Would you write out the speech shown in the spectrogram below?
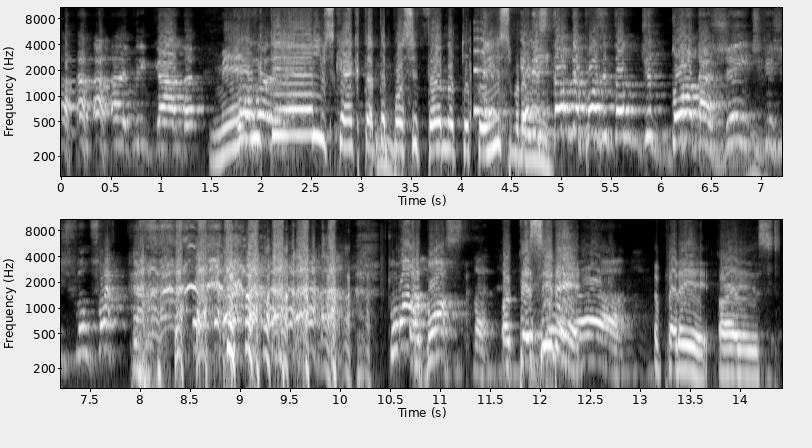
Obrigada. Meu Deus, quem é que tá depositando tudo isso pra Eles mim? estão depositando de dó da gente, que a gente foi um fracasso. Foi uma bosta. Ô, Tessine, Ah, peraí, olha isso.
